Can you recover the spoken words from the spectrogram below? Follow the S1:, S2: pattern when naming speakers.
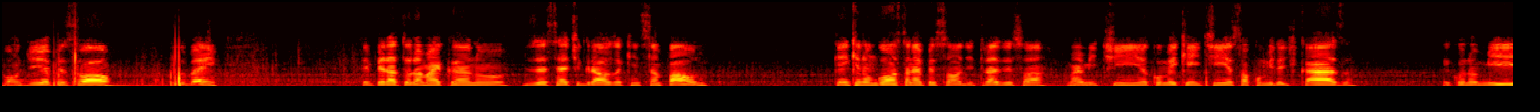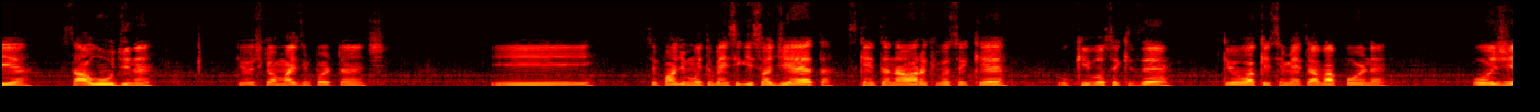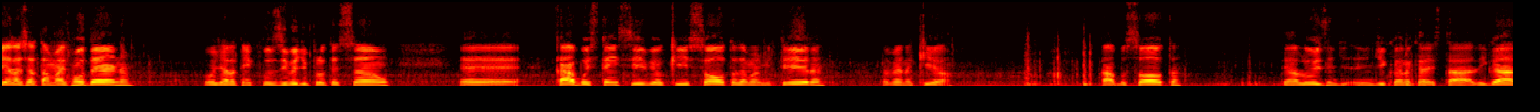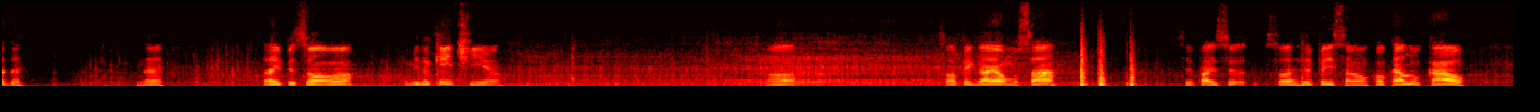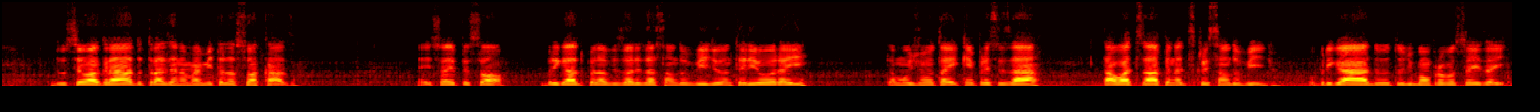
S1: Bom dia pessoal, tudo bem? Temperatura marcando 17 graus aqui em São Paulo. Quem que não gosta né pessoal de trazer sua marmitinha, comer quentinha, sua comida de casa? Economia, saúde né? Que eu acho que é o mais importante. E você pode muito bem seguir sua dieta Esquentando a hora que você quer O que você quiser Que o aquecimento é a vapor né Hoje ela já está mais moderna. Hoje ela tem fusível de proteção, é, cabo extensível que solta da marmiteira. Tá vendo aqui, ó? Cabo solta. Tem a luz indicando que ela está ligada, né? Tá aí, pessoal, ó. Comida quentinha, ó. ó. Só pegar e almoçar. Você faz sua refeição em qualquer local do seu agrado, trazendo a marmita da sua casa. É isso aí, pessoal. Obrigado pela visualização do vídeo anterior aí. Tamo junto aí. Quem precisar, tá o WhatsApp na descrição do vídeo. Obrigado, tudo de bom pra vocês aí.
